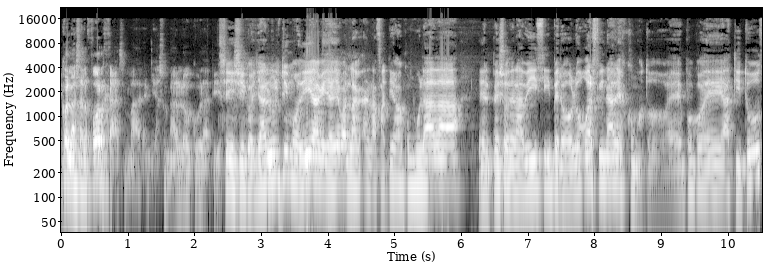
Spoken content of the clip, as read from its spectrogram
con las alforjas, madre mía, es una locura, tío. Sí, chicos, ya el último día que ya llevas la fatiga acumulada, el peso de la bici, pero luego al final es como todo, ¿eh? un poco de actitud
